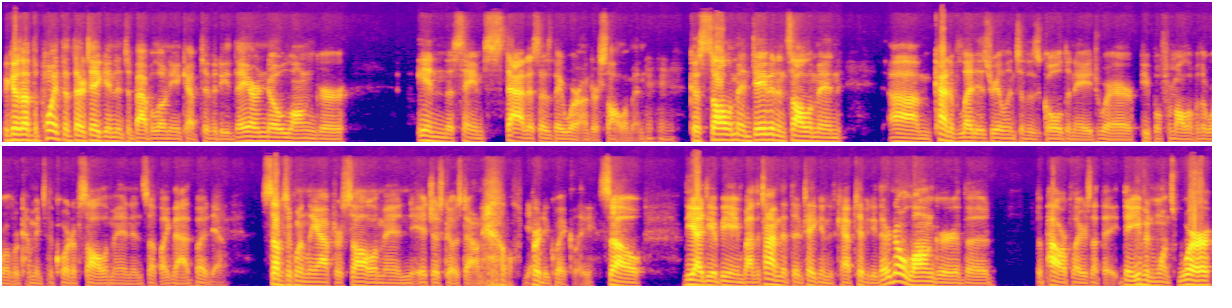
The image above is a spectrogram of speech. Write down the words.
because at the point that they're taken into babylonian captivity they are no longer in the same status as they were under solomon because solomon david and solomon um, kind of led israel into this golden age where people from all over the world were coming to the court of solomon and stuff like that but Yeah. subsequently after solomon it just goes downhill Yeah. pretty quickly so the idea being by the time that they're taken into captivity they're no longer the the power players that they, they even once were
